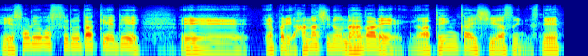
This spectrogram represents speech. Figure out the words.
えー、それをするだけで、えー、やっぱり話の流れが展開しやすいんですね。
